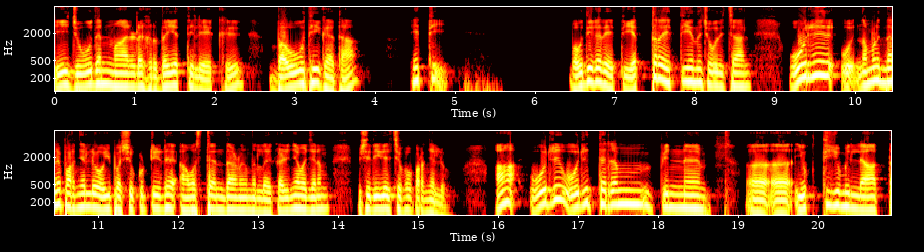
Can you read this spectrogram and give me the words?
ഈ ജൂതന്മാരുടെ ഹൃദയത്തിലേക്ക് ഭൗതികത എത്തി. ഭൗതികത എത്തി. എത്ര എത്തി എന്ന് ചോദിച്ചാൽ ഒരു നമ്മൾ ഇന്നലെ പറഞ്ഞല്ലോ ഈ പശുക്കുട്ടിയുടെ അവസ്ഥ എന്താണ് എന്നുള്ളത് കഴിഞ്ഞ വചനം വിശദീകരിച്ചപ്പോൾ പറഞ്ഞല്ലോ. ആ ഒരു ഒരു തരം പിന്നെ യുക്തിയുമില്ലാത്ത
